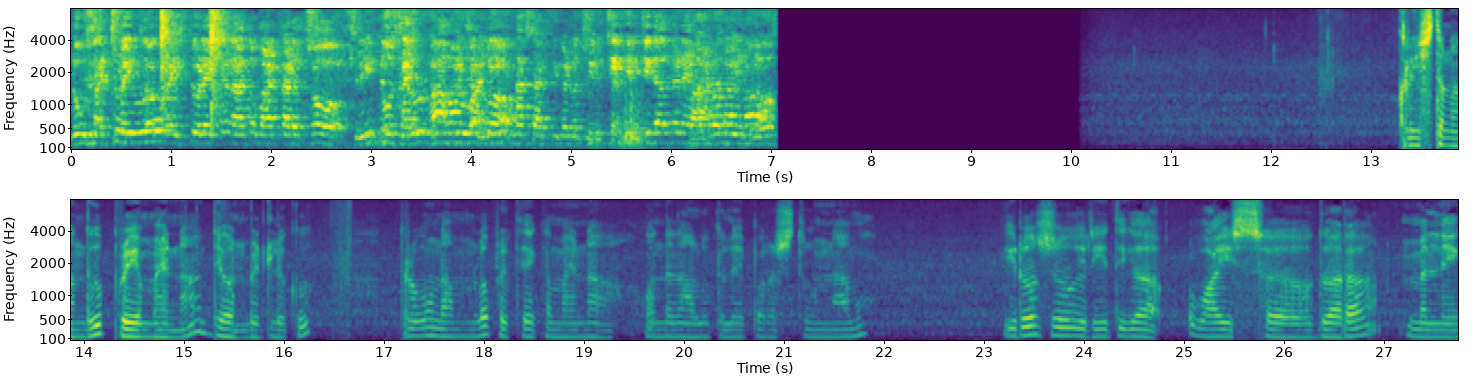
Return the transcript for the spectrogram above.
నువ్వు సర్టిఫికేట్ క్రైస్తవుడైతే నాతో మాట్లాడచ్చు. నువ్వు శ్రీకృష్ణుడు సర్టి- ఆ, హిందువు అని మాట్లాడు. నాకు సర్టిఫికెట్లు ఫిఫ్టీ క్రీస్తునందు ప్రియమైన దేవుని బిడ్డలకు ప్రభు నామంలో ప్రత్యేకమైన వందనాలు తెలియపరుస్తున్నాము. ఈరోజు ఈ రీతిగా వాయిస్ ద్వారా మిమ్మల్ని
